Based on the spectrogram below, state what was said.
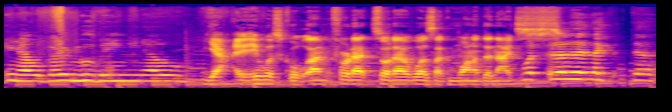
You know, very moving. You know, Yeah, it, it was cool. Um, for that, so that was like one of the nights. what like the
